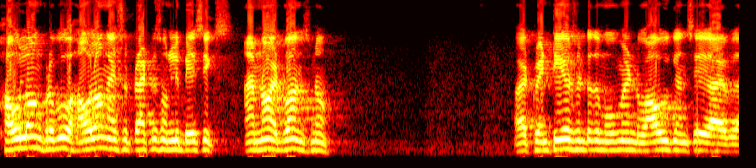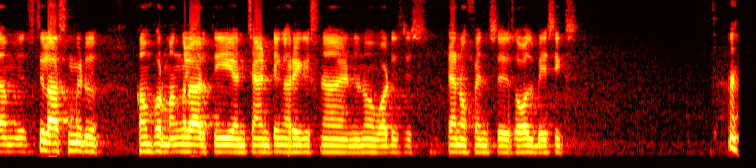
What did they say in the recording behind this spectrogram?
how long, Prabhu, how long I should practice only basics. I am now advanced. No uh, 20 years into the movement, wow, you can say, I, am still asking me to come for Mangalarti and chanting Hare Krishna and you know, what is this, 10 offenses, all basics.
